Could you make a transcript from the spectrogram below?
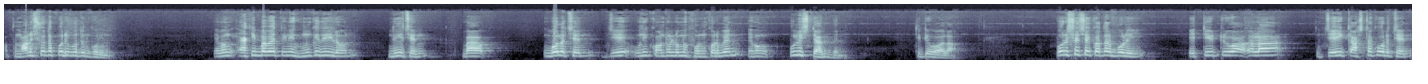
আপনার মানসিকতা পরিবর্তন করুন। এবং একইভাবে তিনি হুমকি দিলেন, দিয়েছেন বা বলেছেন যে উনি কন্ট্রোল রুমে ফোন করবেন এবং পুলিশ ডাকবেন, টিটিওয়ালা। পরিশেষে কথা বলি, এই টিটিওয়ালা যেই কাজটা করেছেন,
